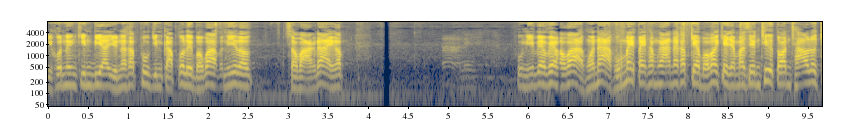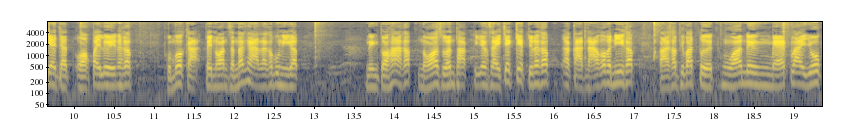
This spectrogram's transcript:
อีกคนหนึ่งกินเบียร์อยู่นะครับ ผู้กินกลับก็เลยบอกว่าวันนี้เรา สว่างได้ครับพรุ่งนี้แว่วๆมาว่าหัวหน้าผมไม่ไปทำงานนะครับแกบอกว่าแกจะมาเซ็นชื่อตอนเช้าแล้วแกจะออกไปเลยนะครับ ผมก็กะไปนอนสำนักงานแล้วครับพรุ่งนี้ครับหนึ่งต่อห้าครับหนอสวนผักยังใส่แจ็คเก็ตอยู่นะครับ อากาศหนาวก็วันนี้ครับปลายครับพิวัตรเปิดหัวหนึ่งแม็กไล่ยก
